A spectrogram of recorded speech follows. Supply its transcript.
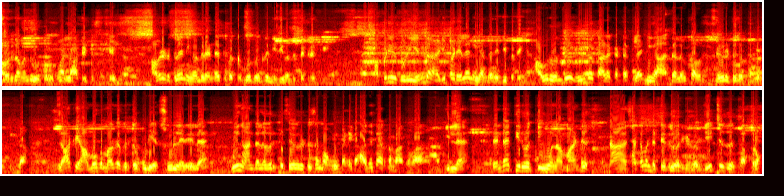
அவர் தான் வந்து ஒட்டுமொத்தமாக லாட்ரி பிசினஸ் செய்யணும் அவரிடத்துல நீங்க வந்து ரெண்டாயிரத்தி பத்தொன்பது வந்து நிதி வந்து பெற்றிருக்கீங்க. அப்படி இருக்கக்கூடிய எந்த அடிப்படையில நீங்க அந்த நிதி பெற்றீங்க? அவர் வந்து இந்த காலகட்டத்துல நீங்க அந்த அளவுக்கு அவருக்கு ஃபேவரட் பண்ணிருக்கீங்களா? லாட்டரி அமோகமாக விற்கக்கூடிய சூழ்நிலையில நீங்க அந்த அளவிற்கு ஃபேவரட்டிசம் அவங்களுக்கு பண்ணிக்க அது காரணமாகவா? இல்ல ரெண்டாயிரத்தி இருபத்தி ஒண்ணாம் ஆண்டு நான் சட்டமன்ற தேர்தல் வருகிறோம் ஜெயிச்சதுக்கு அப்புறம்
